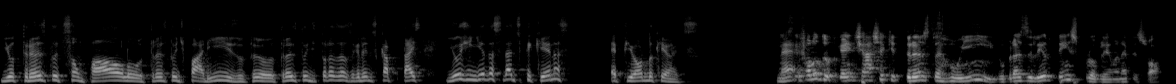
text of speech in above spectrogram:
e o trânsito de São Paulo, o trânsito de Paris, o, o trânsito de todas as grandes capitais, e hoje em dia das cidades pequenas, é pior do que antes. Né? Você falou tudo, porque a gente acha que trânsito é ruim, o brasileiro tem esse problema, né, pessoal?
